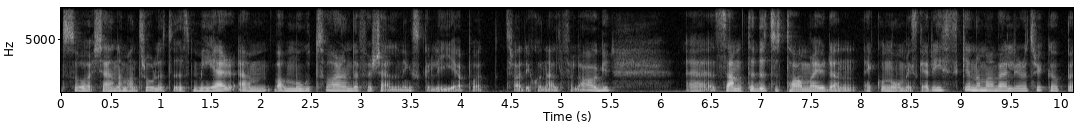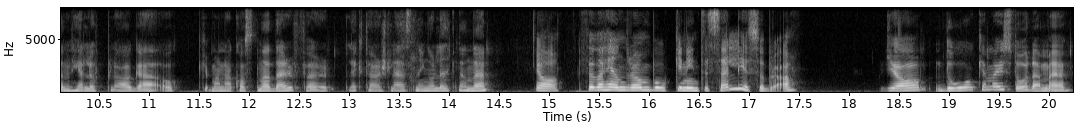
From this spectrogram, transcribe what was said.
så tjänar man troligtvis mer än vad motsvarande försäljning skulle ge på ett traditionellt förlag. Eh, samtidigt så tar man ju den ekonomiska risken om man väljer att trycka upp en hel upplaga och man har kostnader för lektörsläsning och liknande. Ja, för vad händer om boken inte säljer så bra? Ja, då kan man ju stå där med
